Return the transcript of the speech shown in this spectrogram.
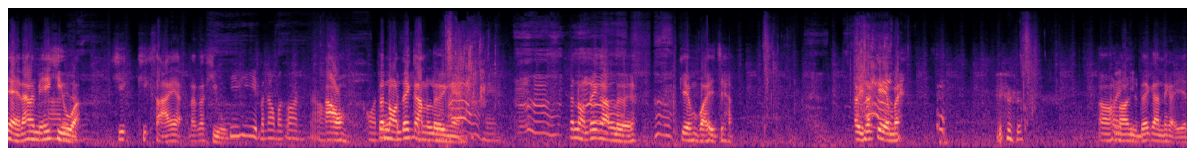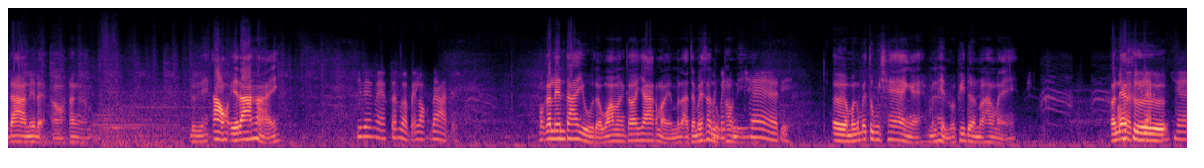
นี่ยนะมันมีให้คิวอะ คลิกคลิกซ้ายอะแล้วก็คิว พี่พี่หยิบมันออกมาก่อนเอาเอาอ๋อก็นอนด้วยกันเลยไงโอคก็นอนด้วยกันเลย เกมไวจัดเอาอีกสักเกมไหม เอานอนอยู่ด้วยกันกับเอด้านี่แหละ เอาถ้างั้นดูดิอ้าวเอด้าหาย พี่เล่นแม็กเกิลแบบไม่ล็อกด่านเลยมันก็เล่นได้อยู่แต่ว่ามันก็ยากหน่อย มันอาจจะไม่สนุกมัไม่เท่าต้องนี้ แช่ดิเออ มันก็ไม่ตุ้งแช่ไง มันเห็นว่าพี่เดินมาทางไหน ตอนเนี้ยคือเอาแบบนี้แหละตุ้งแช่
